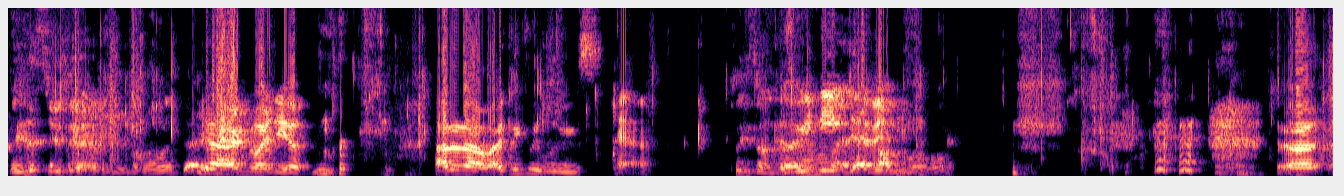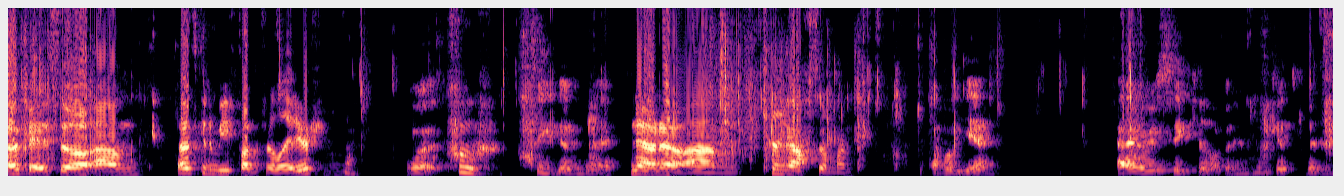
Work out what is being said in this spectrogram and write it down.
Wait, that's seriously having your number one die? Yeah. I have no idea. I don't know. I think we lose. Yeah. Please don't 'Cause die. we We're need playing Devin. Top level. uh, okay, so um, that's gonna be fun for later. What? Whew. Seeing Devin die? No, no. Um, killing off someone. Oh, yeah. I always say kill off anyone who gets bitten.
